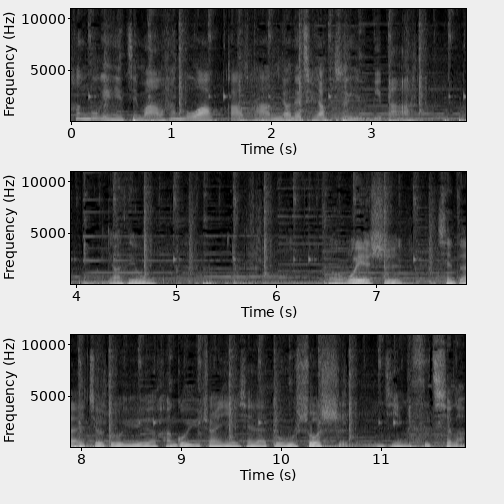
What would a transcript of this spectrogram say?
한국인이지만 한국어학과 4학년에 재학 중입니다. 안녕하세요. 呃，我也是现在就读于韩国语专业，现在读硕士，已经四期了。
